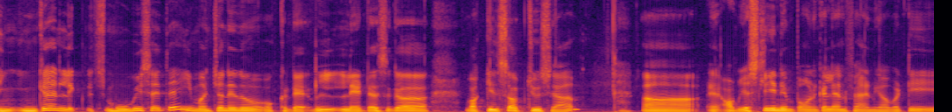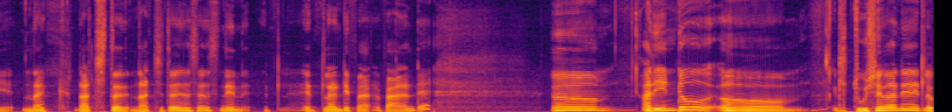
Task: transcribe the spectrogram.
ఇం- ఇంకా లైక్ మూవీస్ అయితే ఈ మధ్య నేను ఒకటే లేటెస్ట్గా వకీల్ సాబ్ చూసా. ఆబ్వియస్లీ నేను పవన్ కళ్యాణ్ ఫ్యాన్ కాబట్టి నాకు నచ్చుతుంది. నచ్చుతుంది ఇన్ సెన్స్ నేను ఎట్లాంటి ఫ్యాన్ ఫ్యాన్ అంటే అదేంటో ఇట్లా చూసేగానే ఇట్లా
